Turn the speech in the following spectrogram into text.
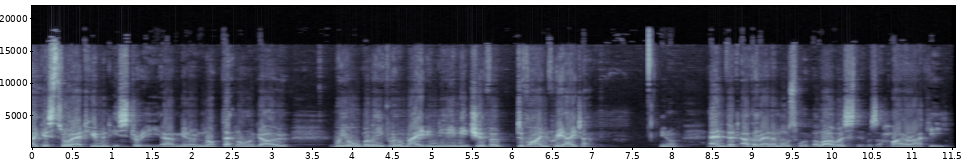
I guess, throughout human history. Um, you know, not that long ago, we all believed we were made in the image of a divine creator you know, and that other animals were below us. There was a hierarchy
